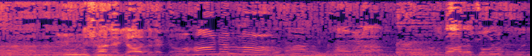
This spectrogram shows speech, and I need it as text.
ہاں ہاں نشان یاد رکھ کھاونا خدا رسول کو ہے۔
